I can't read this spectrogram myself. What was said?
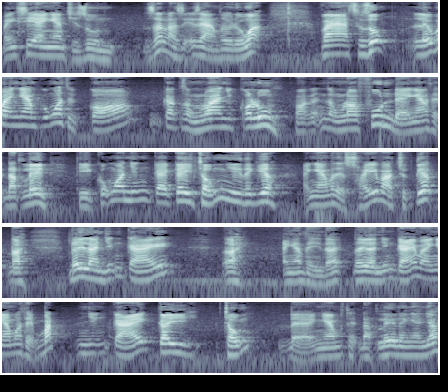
Bánh xe anh em chỉ dùn rất là dễ dàng thôi đúng không ạ? Và sử dụng nếu mà anh em cũng có thể có các dòng loa như column hoặc những dòng loa full để anh em có thể đặt lên, thì cũng có những cái cây trống như thế kia, anh em có thể xoáy vào trực tiếp. Đây đây là những cái, đây, anh em thấy đấy, đây là những cái mà anh em có thể bắt những cái cây trống để anh em có thể đặt lên anh em nhé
